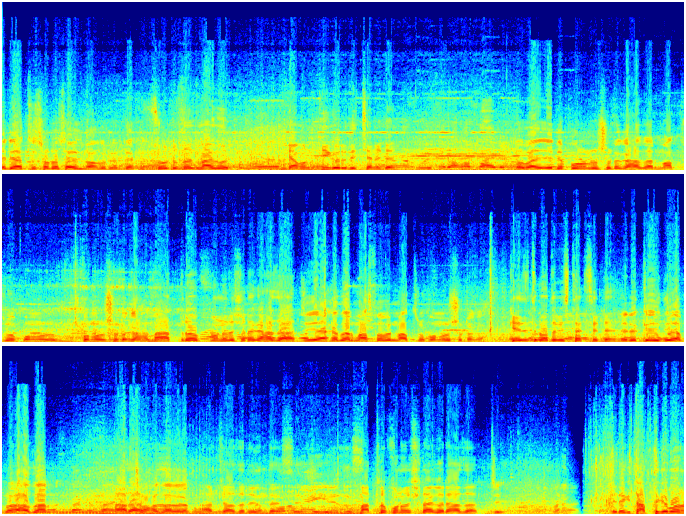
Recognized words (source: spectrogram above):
এটা হচ্ছে ছোট সাইজ মাগুরের দেখেন। ছোট সাইজ মাগুর। কেমন কি করে দিচ্ছেন এটা? ও ভাই এটা পনেরোশো টাকা হাজার মাত্র পনেরো পনেরোশো টাকা হাজার। মাত্র পনেরোশো টাকা হাজার? যে এক হাজার মাছ পাবেন মাত্র পনেরোশো টাকা। কেজিতে কত পিস থাকছে এটা? এটা কেজি আপনার হাজার। আটশো হাজার এরকম। আটশো হাজার এরকম থাকছে। মাত্র পনেরোশো টাকা করে হাজার। জি। এটা কি তার থেকে বড়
